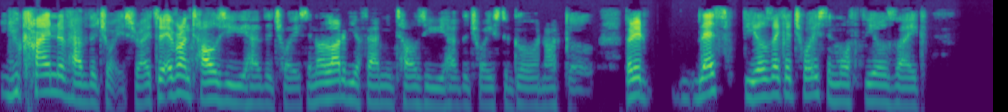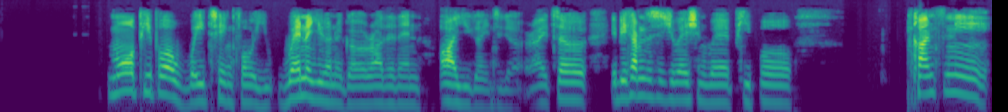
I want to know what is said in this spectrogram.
you kind of have the choice, right? So everyone tells you you have the choice, and a lot of your family tells you you have the choice to go or not go. But it less feels like a choice and more feels like more people are waiting for you. When are you going to go rather than are you going to go, right? So it becomes a situation where people constantly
